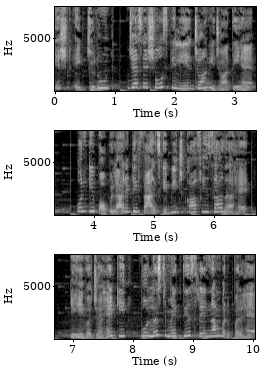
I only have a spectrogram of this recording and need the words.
इश्क, एक जुनून जैसे शोज़ के लिए जानी जाती हैं। उनकी पॉपुलैरिटी फैंस के बीच काफ़ी ज़्यादा है यही वजह है कि वो लिस्ट में तीसरे नंबर पर है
